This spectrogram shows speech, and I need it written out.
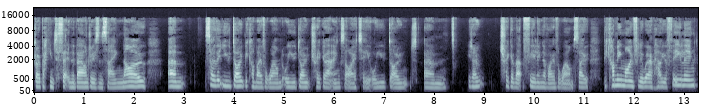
go back into setting the boundaries and saying no. Um, so that you don't become overwhelmed or you don't trigger anxiety or you don't um, you don't trigger that feeling of overwhelm. So, becoming mindfully aware of how you're feeling,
